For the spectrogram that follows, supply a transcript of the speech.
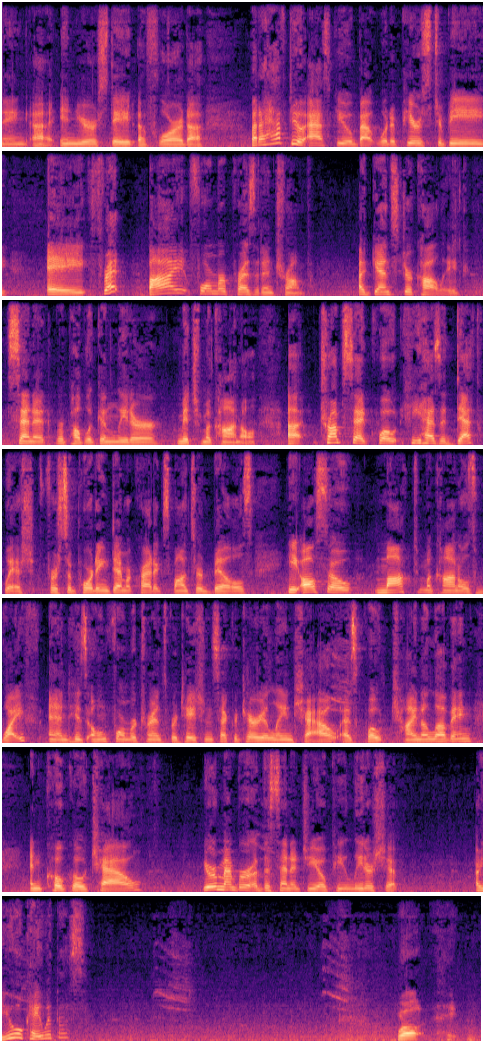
uh, in your state of Florida. But I have to ask you about what appears to be a threat by former President Trump against your colleague, Senate Republican leader Mitch McConnell. Uh, Trump said, quote, he has a death wish for supporting Democratic sponsored bills. He also mocked McConnell's wife and his own former transportation secretary, Elaine Chao, as, quote, China loving and Coco Chow. You're a member of the Senate GOP leadership. Are you okay with this? Well,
